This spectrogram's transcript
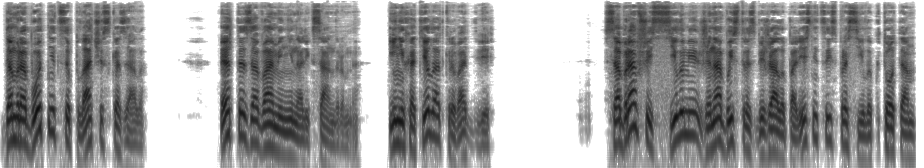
Домработница, плача, сказала, «Это за вами, Нина Александровна и не хотела открывать дверь. Собравшись силами, жена быстро сбежала по лестнице и спросила, кто там.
